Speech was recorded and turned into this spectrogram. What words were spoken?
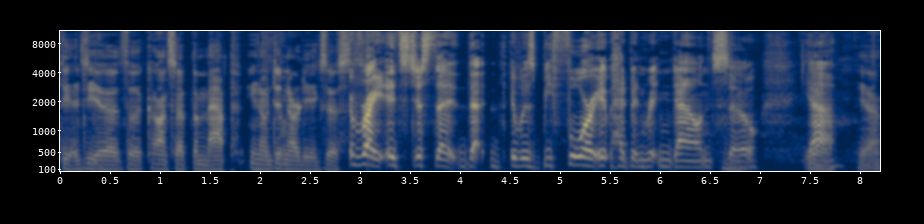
the idea, the concept, the map, you know, didn't already exist. Right. It's just that that it was before it had been written down. So, mm. yeah. yeah, yeah,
